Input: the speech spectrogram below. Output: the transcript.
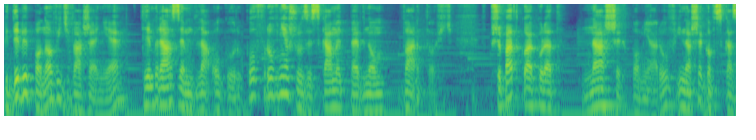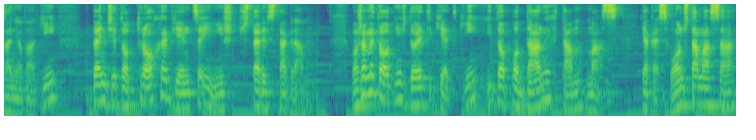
Gdyby ponowić ważenie, tym razem dla ogórków również uzyskamy pewną wartość. W przypadku akurat naszych pomiarów i naszego wskazania wagi będzie to trochę więcej niż 400 gram. Możemy to odnieść do etykietki i do podanych tam mas. Jaka jest łączna masa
